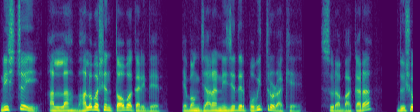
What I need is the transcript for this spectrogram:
নিশ্চয়ই আল্লাহ ভালোবাসেন তওবাকারীদের এবং যারা নিজেদের পবিত্র রাখে। সুরা বাকারা দুশো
